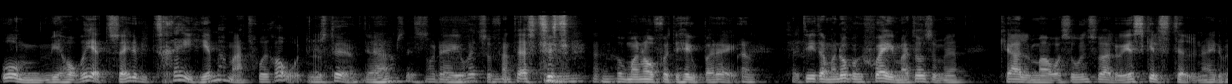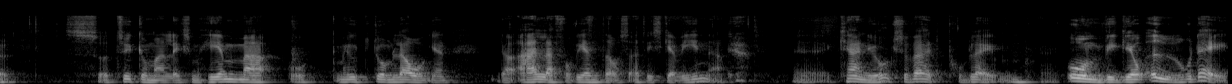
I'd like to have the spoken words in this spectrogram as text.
om vi har rätt så är det väl tre hemmamatcher i rad. Just det. Ja, ja och det är ju rätt så fantastiskt mm. mm. hur man har fått ihop det. Ja. Så tittar man då på schemat också med Kalmar och Sundsvall och Eskilstuna är det väl. Så tycker man liksom hemma och mot de lagen där alla förväntar oss att vi ska vinna. Eh, kan ju också vara ett problem. Mm. Om vi går ur det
